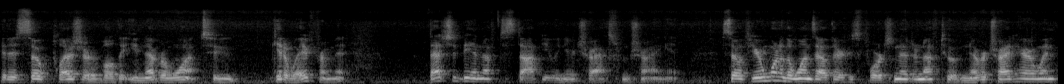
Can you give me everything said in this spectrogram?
it is so pleasurable that you never want to get away from it, that should be enough to stop you in your tracks from trying it. So if you're one of the ones out there who's fortunate enough to have never tried heroin,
